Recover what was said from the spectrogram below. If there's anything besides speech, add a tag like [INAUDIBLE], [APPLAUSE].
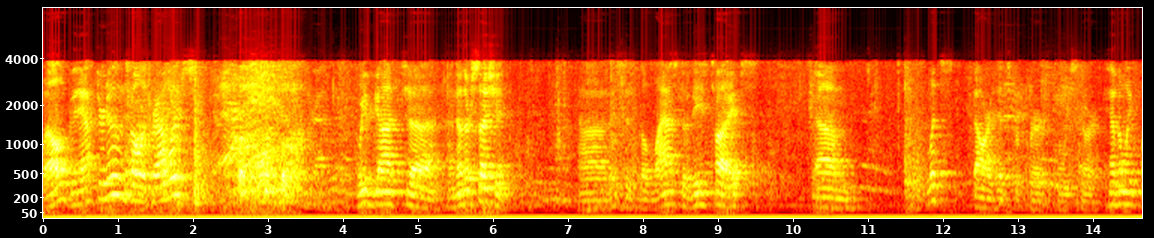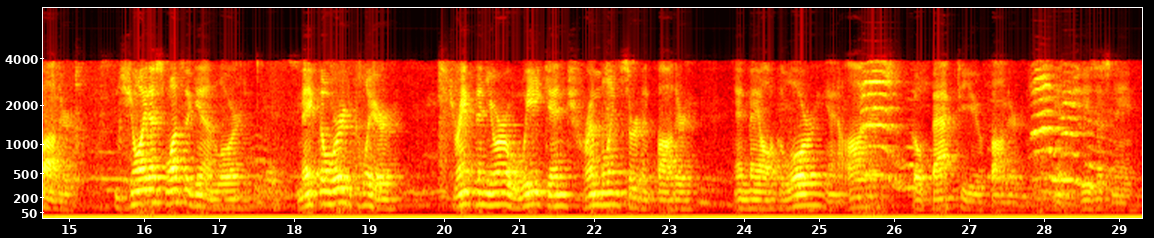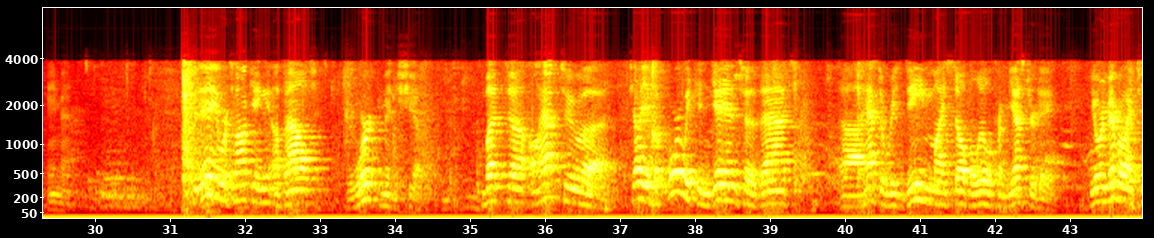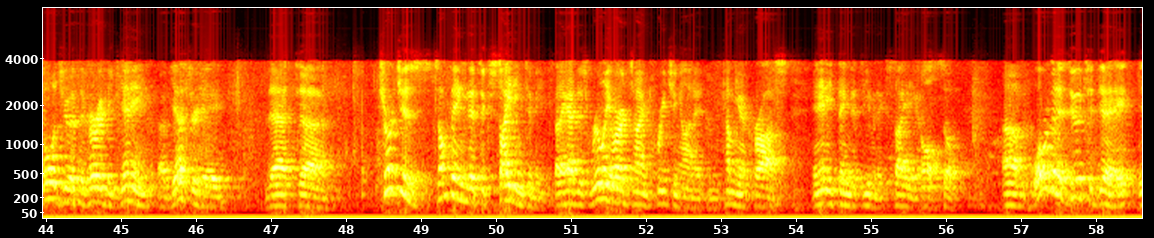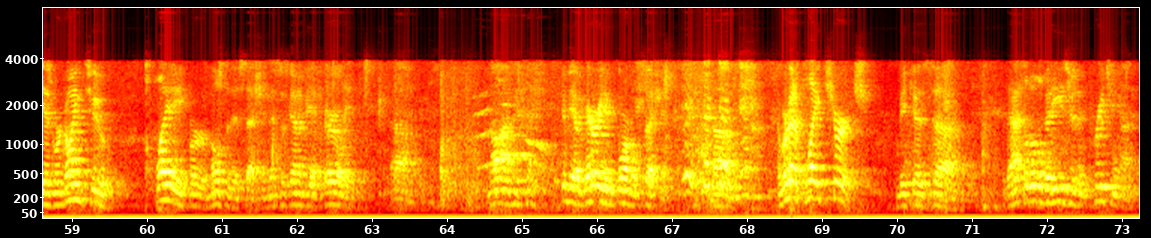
Well, good afternoon, fellow travelers. We've got uh, another session. Uh, this is the last of these types. Um, let's bow our heads for prayer before we start. Heavenly Father, join us once again, Lord. Make the word clear. Strengthen your weak and trembling servant, Father. And may all glory and honor go back to you, Father. In Jesus'. Today we're talking about workmanship. But uh, I'll have to uh, tell you, before we can get into that, uh, I have to redeem myself a little from yesterday. You'll remember I told you at the very beginning of yesterday that uh, church is something that's exciting to me, but I have this really hard time preaching on it and coming across in anything that's even exciting at all. So, um, what we're going to do today is we're going to play for most of this session. This is going to be a fairly uh, non, it's going to be a very informal session, um, and we're going to play church because uh, that's a little bit easier than preaching on it.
